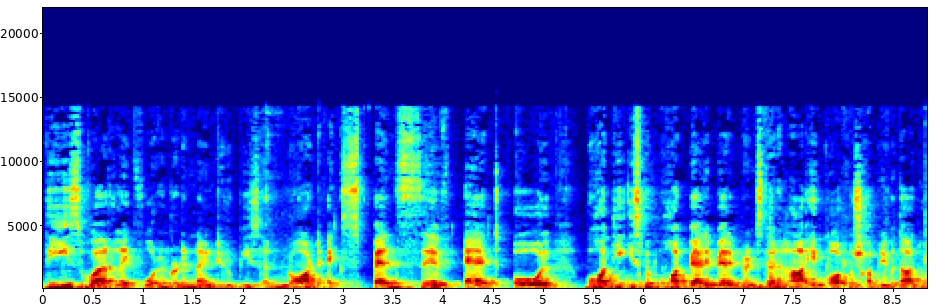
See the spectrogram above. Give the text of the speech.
these were like four hundred and ninety rupees and not expensive at all बहुत ही, इसमें बहुत प्यारे प्यारे प्रिंट्स थे। हाँ एक और खुशखबरी बता दूँ।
